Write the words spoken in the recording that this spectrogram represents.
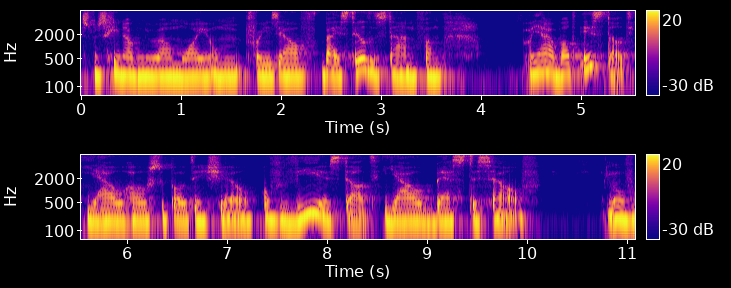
is misschien ook nu wel mooi om voor jezelf bij stil te staan van ja, wat is dat, jouw hoogste potentieel? Of wie is dat, jouw beste zelf? Of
